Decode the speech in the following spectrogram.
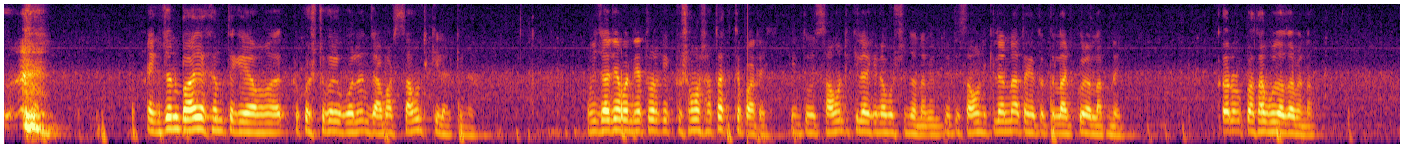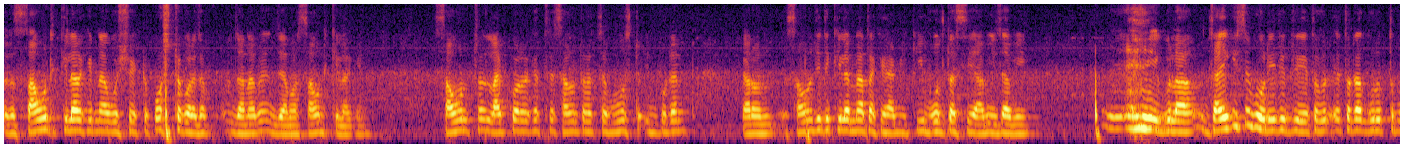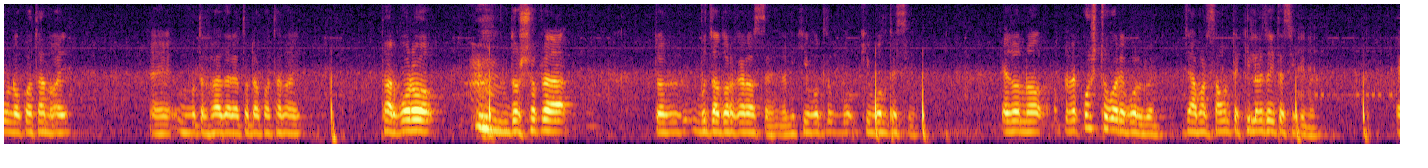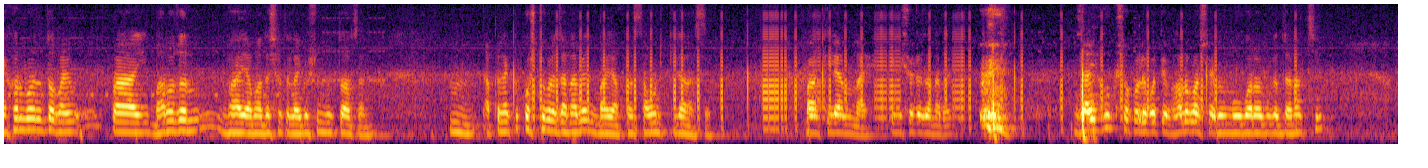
একজন ভাই এখান থেকে আমার একটু কষ্ট করে বলেন যে আমার সাউন্ড কিলার কিনা। আমি জানি আমার নেটওয়ার্কে একটু সমস্যা থাকতে পারে, কিন্তু সাউন্ড কিলার কিনা অবশ্যই জানাবেন। যদি সাউন্ড কিলার না থাকে তাতে লাইভ করে লাভ নেই। কারণ কথা বোঝা যাবে না। সাউন্ড কিলার কিনা অবশ্যই একটু কষ্ট করে জানাবেন যে আমার সাউন্ড কিলার কিনা। সাউন্ডটা লাইভ করার ক্ষেত্রে সাউন্ডটা হচ্ছে মোস্ট ইম্পর্ট্যান্ট কারণ সাউন্ড যদি ক্লিয়ার না থাকে, আমি কি বলতেছি, আমি যাবি। এগুলা যাই কিছু বলি, যদি এত এতটা গুরুত্বপূর্ণ কথা নয় উন্মতের ফায়দার এতটা কথা নয়। তারপরও দর্শকরা তো বোঝা দরকার আছে, আমি কি বলতে, কি বলতেছি? এজন্য আপনারা কষ্ট করে বলবেন যে আমার সাউন্ডটা ক্লিয়ার যাইতেছে কিনা। এখন পর্যন্ত ভাই, প্রায় বারো জন ভাই আমাদের সাথে লাইভে সংযুক্ত আছেন। হুম, আপনারা একটু কষ্ট করে জানাবেন ভাই, আপনার সাউন্ড ক্লিয়ার আছে। বা ক্লিয়ার নাই, এই বিষয়টা জানাবেন। যাই হোক, সকলের প্রতি ভালোবাসা এবং মোবারক জানাচ্ছি।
